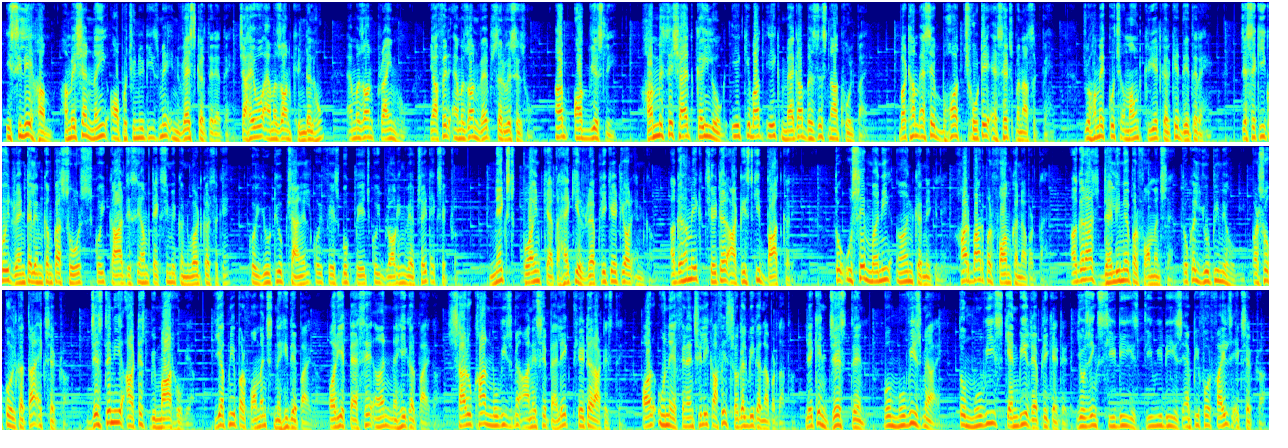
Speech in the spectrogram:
इसीलिए हम हमेशा नई अपॉर्चुनिटीज़ में इन्वेस्ट करते रहते हैं, चाहे वो अमेजोन किंडल हो अमेजोन प्राइम हो, या फिर अमेजोन वेब सर्विसेज़ हो। अब ऑब्वियसली हम में से शायद कई लोग एक के बाद एक मेगा बिज़नेस ना खोल पाए बट हम ऐसे बहुत छोटे एसेट्स बना सकते हैं, जो हमें कुछ अमाउंट क्रिएट करके देते रहें। जैसे कि कोई रेंटल इनकम का सोर्स कोई कार जिसे हम टैक्सी में कन्वर्ट कर सकें, कोई यूट्यूब चैनल कोई फेसबुक पेज कोई blogging website etcetera next point कहता है कि रेप्लीकेट योर इनकम अगर हम एक थिएटर आर्टिस्ट की बात करें तो उसे मनी अर्न करने के लिए हर बार परफॉर्म करना पड़ता है। अगर आज दिल्ली में परफॉर्मेंस है तो कल यूपी में होगी, परसों कोलकाता एक्सेट्रा जिस दिन ये आर्टिस्ट बीमार हो गया, ये अपनी परफॉर्मेंस नहीं दे पाएगा और ये पैसे अर्न नहीं कर पाएगा। शाहरुख खान मूवीज़ में आने से पहले एक थिएटर आर्टिस्ट थे। और उन्हें फाइनेंशियली काफ़ी स्ट्रगल भी करना पड़ता था। लेकिन जिस दिन वो मूवीज़ में आए तो movies can be replicated using CDs DVDs MP four files etcetera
